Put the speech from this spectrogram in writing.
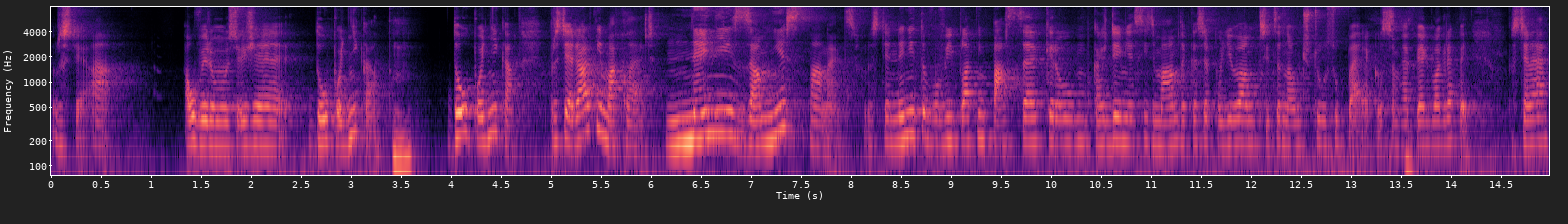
Prostě a, a uvědomuji si, že jdou podnikat. Hmm jdou podnikat. Prostě realitní makléř není zaměstnanec. Prostě není to o výplatní pásce, kterou každý měsíc mám, tak se podívám 30 na účtu, super, jako jsem happy jak dva grepy. Prostě ne,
